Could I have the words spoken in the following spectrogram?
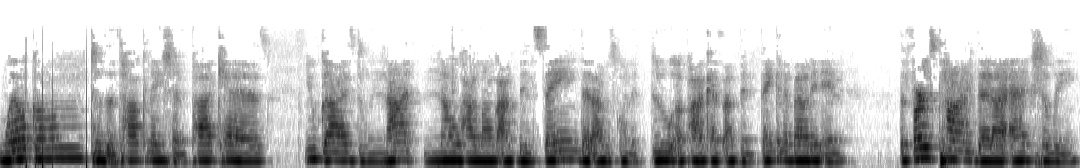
Welcome to the Talk Nation podcast. You guys do not know how long I've been saying that I was going to do a podcast. I've been thinking about it, and the first time that I actually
